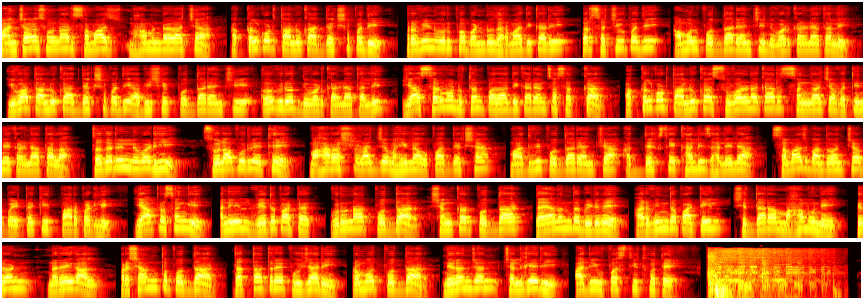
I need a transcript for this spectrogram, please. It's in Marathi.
पांचाळ सोनार समाज महामंडळाच्या अक्कलकोट तालुका अध्यक्षपदी प्रवीण उर्फ बंडू धर्माधिकारी तर सचिवपदी अमोल पोद्दार यांची निवड करण्यात आली. युवा तालुका अध्यक्षपदी अभिषेक पोद्दार यांची अविरोध निवड करण्यात आली. या सर्व नूतन पदाधिकाऱ्यांचा सत्कार अक्कलकोट तालुका सुवर्णकार संघाच्या वतीने करण्यात आला. सदरील निवड ही सोलापूर येथे महाराष्ट्र राज्य महिला उपाध्यक्षा माधवी पोद्दार यांच्या अध्यक्षतेखाली झालेल्या समाज बांधवांच्या बैठकीत पार पडली. या प्रसंगी अनिल वेदपाठक गुरुनाथ पोद्दार शंकर पोद्दार दयानंद बिडवे अरविंद पाटील सिद्धाराम महामुने किरण नरेगाल प्रशांत पोद्दार दत्तात्रय पुजारी प्रमोद पोद्दार निरंजन चलगेरी आदी उपस्थित होते.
